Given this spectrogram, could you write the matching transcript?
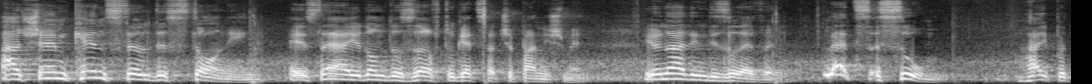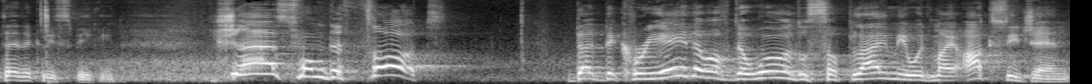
Hashem cancel the stoning. He said, ah, you don't deserve to get such a punishment. You're not in this level. Let's assume, hypothetically speaking, just from the thought that the creator of the world who supplied me with my oxygen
